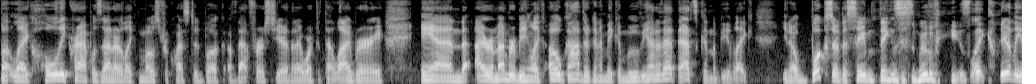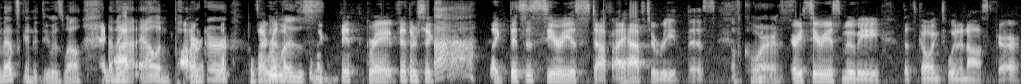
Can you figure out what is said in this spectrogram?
but like holy crap was that our like most requested book of that first year that i worked at that library. And i remember being like oh god they're gonna make a movie out of that? That's gonna be like you know books are the same things as movies. Like clearly that's gonna do as well. And, and they got alan parker because i read was in like fifth grade fifth or sixth ah! like this is serious stuff. I have to read this. Of course. very serious movie that's going to win an Oscar.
